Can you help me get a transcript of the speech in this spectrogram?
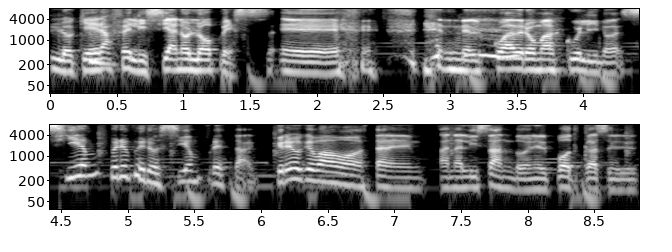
lo que era mm. Feliciano López eh, en el cuadro masculino. Siempre, pero siempre está. Creo que vamos a estar analizando en el podcast el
